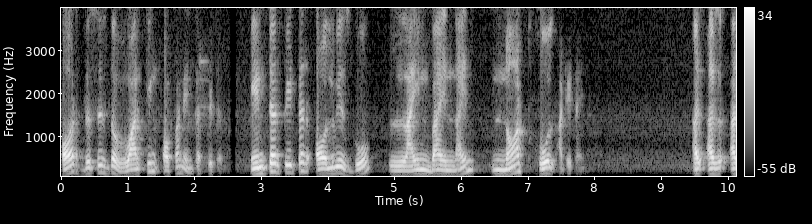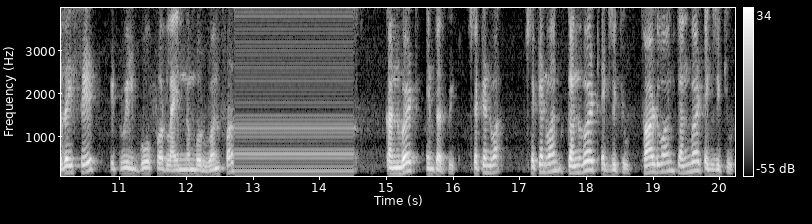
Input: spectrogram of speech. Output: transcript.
or this is the working of an interpreter. Interpreter always go line by line, not whole at a time. As, as, I said, it will go for line number one first, convert, interpret. Second one, second one, convert, execute. Third one, convert, execute.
